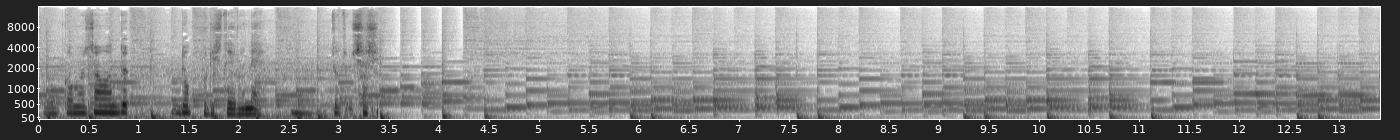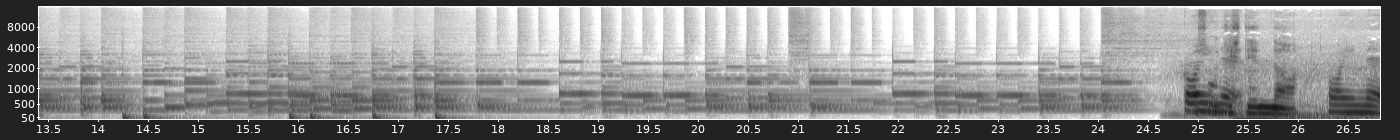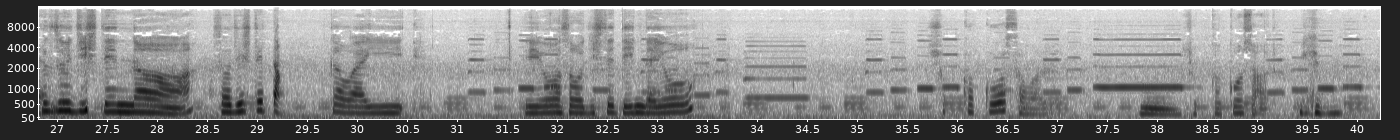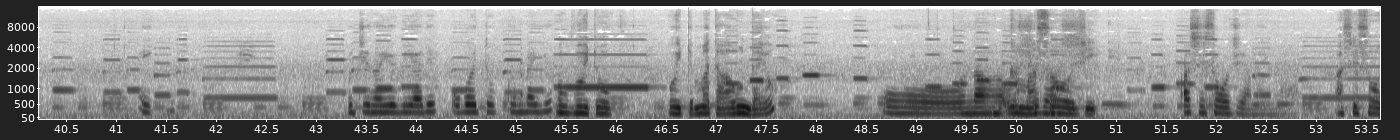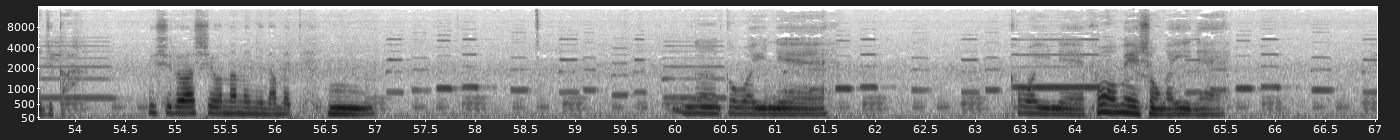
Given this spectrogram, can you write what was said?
オオカマちゃんはど、どっぷりしてるね。ちょっと写真。しね。てんの。かわいいおね。掃除してんの。掃除してたん。かわいい。栄養掃除してていいんだよ。触覚を触る。うん、触覚を触る。えいうちの指輪で覚えておくんだよ。覚えておいてまた会うんだよ。おー、な、かま掃除。足掃除やね汗掃除か。今。後ろ足をなめに舐めて。うん。なあ、かわいいね。かわいいね。フォーメーションがいいね。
